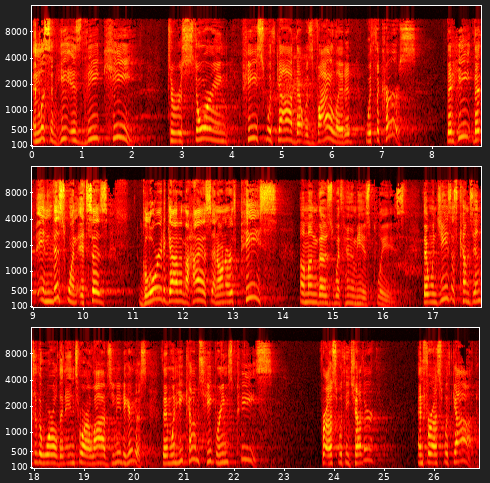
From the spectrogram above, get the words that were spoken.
And listen, he is the key to restoring peace with God that was violated with the curse. That he, that in this one, it says, Glory to God in the highest, and on earth peace among those with whom he is pleased. That when Jesus comes into the world and into our lives, you need to hear this that when He comes, He brings peace for us with each other and for us with God.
